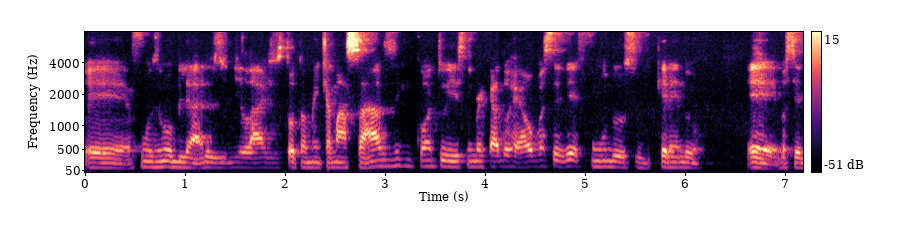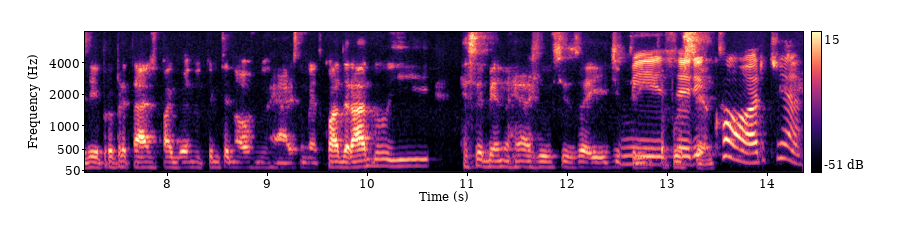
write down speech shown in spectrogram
é, fundos imobiliários de lajes totalmente amassados, enquanto isso no mercado real você vê fundos querendo, é, você vê proprietários pagando 39 mil reais no metro quadrado e recebendo reajustes aí de 30%. Misericórdia.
